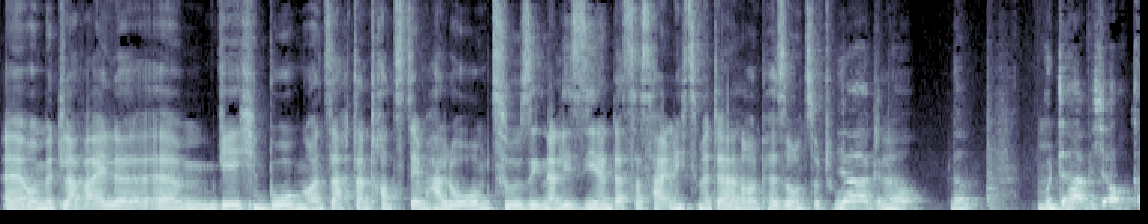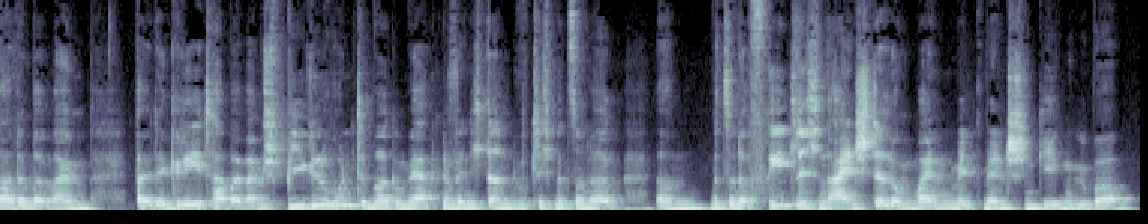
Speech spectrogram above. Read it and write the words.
Äh, und mittlerweile ähm, gehe ich einen Bogen und sage dann trotzdem Hallo, um zu signalisieren, dass das halt nichts mit der ja. anderen Person zu tun ja, hat. Genau. Ja, genau. Ne? Und da habe ich auch gerade bei meinem bei der Greta, bei meinem Spiegelhund immer gemerkt, ne, wenn ich dann wirklich mit so einer, ähm, mit so einer friedlichen Einstellung meinen Mitmenschen gegenüber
